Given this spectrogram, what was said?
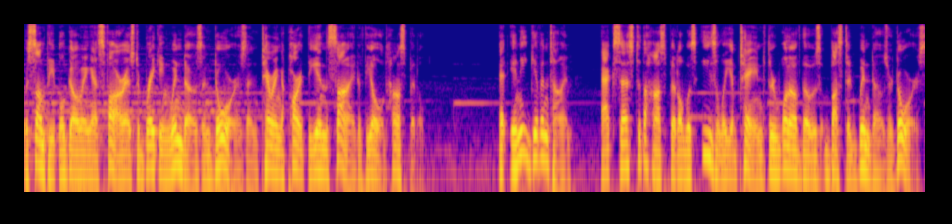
with some people going as far as to breaking windows and doors and tearing apart the inside of the old hospital. At any given time, access to the hospital was easily obtained through one of those busted windows or doors.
